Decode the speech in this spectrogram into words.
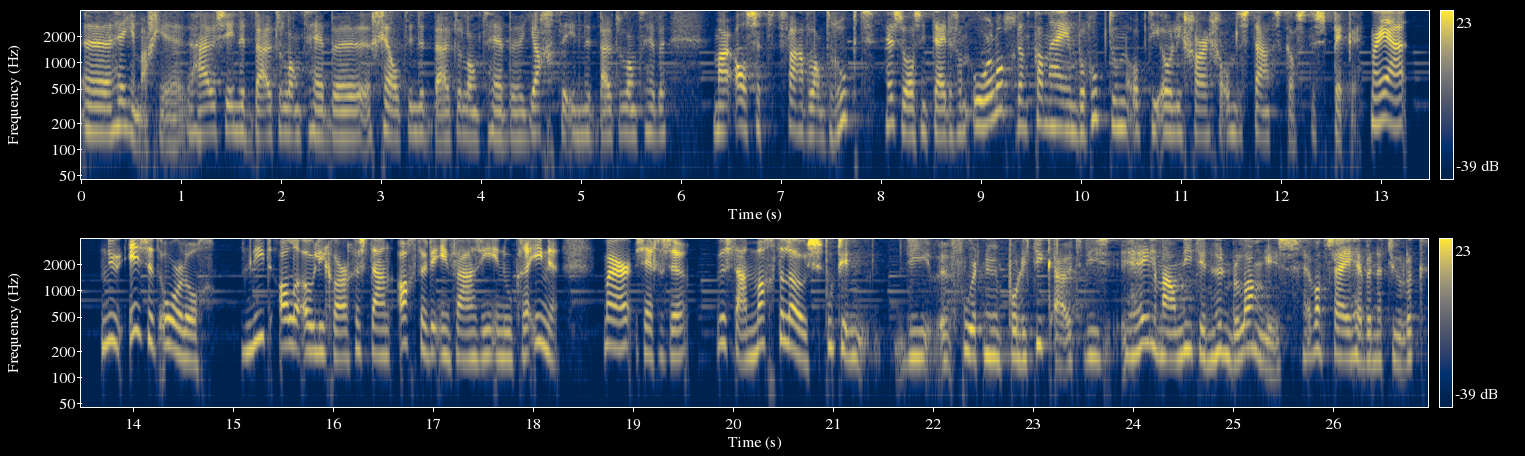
Uh, je mag je huizen in het buitenland hebben, geld in het buitenland hebben, jachten in het buitenland hebben. Maar als het vaderland roept, hè, zoals in tijden van oorlog, dan kan hij een beroep doen op die oligarchen om de staatskas te spekken. Maar ja, nu is het oorlog. Niet alle oligarchen staan achter de invasie in Oekraïne. Maar zeggen ze, we staan machteloos. Poetin die voert nu een politiek uit die helemaal niet in hun belang is. Want zij hebben natuurlijk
